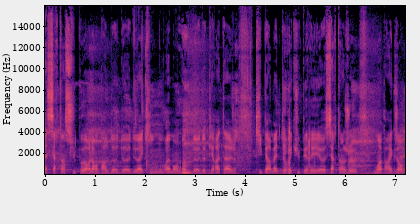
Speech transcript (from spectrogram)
a certains supports, là on parle de, hacking, vraiment donc de, piratage, qui permettent de récupérer certains jeux. Moi par exemple,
